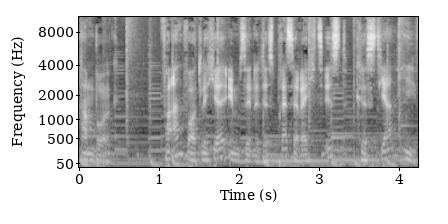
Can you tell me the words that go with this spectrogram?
Hamburg. Verantwortlicher im Sinne des Presserechts ist Christian Hief.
